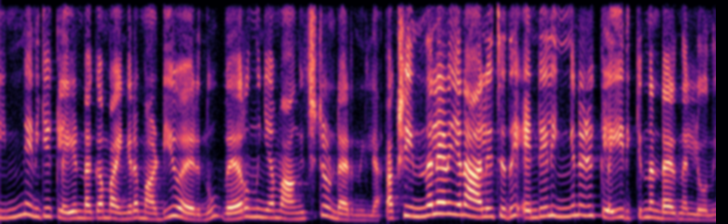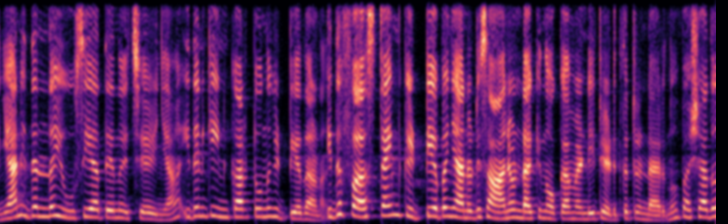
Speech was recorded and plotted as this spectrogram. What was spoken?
പിന്നെ എനിക്ക് ക്ലേ ഉണ്ടാക്കാൻ ഭയങ്കര മടിയുമായിരുന്നു. വേറൊന്നും ഞാൻ വാങ്ങിച്ചിട്ടുണ്ടായിരുന്നില്ല. പക്ഷെ ഇന്നലെയാണ് ഞാൻ ആലോചിച്ചത് എന്റെ കയ്യിൽ ഇങ്ങനെ ഒരു ക്ലേ ഇരിക്കുന്നുണ്ടായിരുന്നല്ലോ എന്ന്. ഞാൻ ഇതെന്താ യൂസ് ചെയ്യാത്തതെന്ന് വെച്ച് കഴിഞ്ഞാൽ ഇതെനിക്ക് ഇൻകാർട്ടൂന്ന് കിട്ടിയതാണ്. ഇത് ഫസ്റ്റ് ടൈം കിട്ടിയപ്പോൾ ഞാനൊരു സാധനം ഉണ്ടാക്കി നോക്കാൻ വേണ്ടിയിട്ട് എടുത്തിട്ടുണ്ടായിരുന്നു. പക്ഷെ അത്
